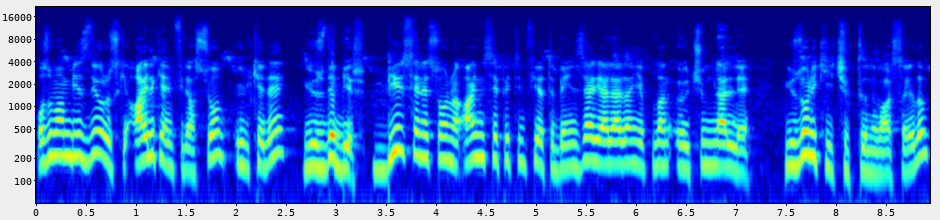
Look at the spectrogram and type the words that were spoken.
o zaman biz diyoruz ki aylık enflasyon ülkede %1. Bir sene sonra aynı sepetin fiyatı benzer yerlerden yapılan ölçümlerle 112 çıktığını varsayalım.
